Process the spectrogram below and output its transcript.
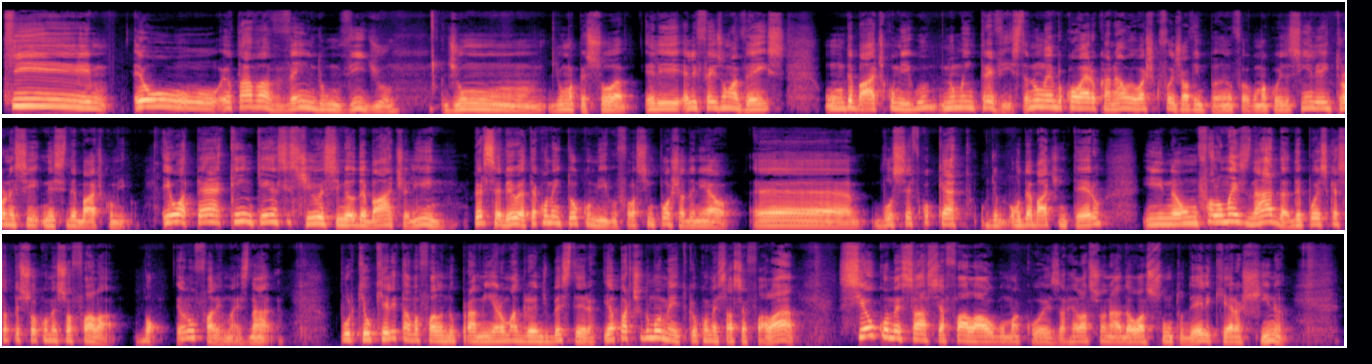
que eu eu tava vendo um vídeo de, um, de uma pessoa, ele, ele fez uma vez um debate comigo numa entrevista. Não lembro qual era o canal, eu acho que foi Jovem Pan, foi alguma coisa assim. Ele entrou nesse, nesse debate comigo. Eu até, quem, quem assistiu esse meu debate ali, percebeu e até comentou comigo, falou assim, poxa Daniel, é... você ficou quieto o, o, debate inteiro e não falou mais nada depois que essa pessoa começou a falar. Bom, eu não falei mais nada, porque o que ele estava falando para mim era uma grande besteira. E a partir do momento que eu começasse a falar, se eu começasse a falar alguma coisa relacionada ao assunto dele, que era a China,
